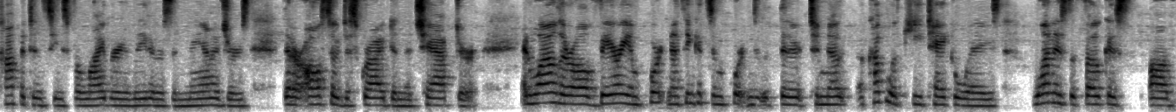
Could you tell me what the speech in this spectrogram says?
competencies for library leaders and managers that are also described in the chapter. And while they're all very important, I think it's important to, to note a couple of key takeaways. One is the focus of,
